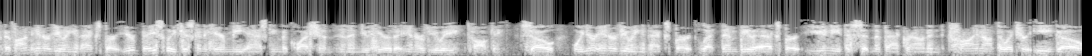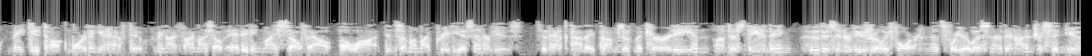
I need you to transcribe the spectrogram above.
But if I'm interviewing an expert, you're basically just going to hear me asking the question, and then you hear the interviewee talking. So when you're interviewing an expert, let them be the expert. You need to sit in the background and try not to let your ego make you talk more than you have to. I mean, I find myself editing myself out a lot in some of my previous interviews. So that kind of comes with maturity and understanding who this interview is really for. That's for your listener. They're not interested in you.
